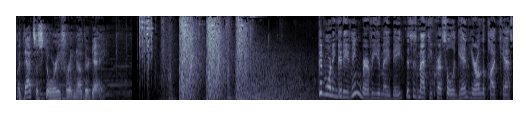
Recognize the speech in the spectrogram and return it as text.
But that's a story for another day. Good morning, good evening, wherever you may be. This is Matthew Kresal again here on the podcast,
